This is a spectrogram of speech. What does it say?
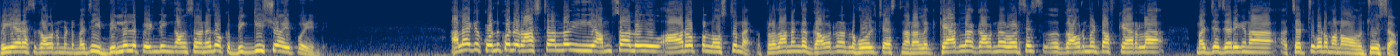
బీఆర్ఎస్ గవర్నమెంట్ మధ్య ఈ బిల్లుల పెండింగ్ అంశం అనేది ఒక బిగ్ ఇష్యూ అయిపోయింది. అలాగే కొన్ని కొన్ని రాష్ట్రాల్లో ఈ అంశాలు ఆరోపణలు వస్తున్నాయి. ప్రధానంగా గవర్నర్లు హోల్డ్ చేస్తున్నారు. అలాగే Kerala governor versus government of Kerala మధ్య జరిగిన చర్చ కూడా మనం చూసాం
